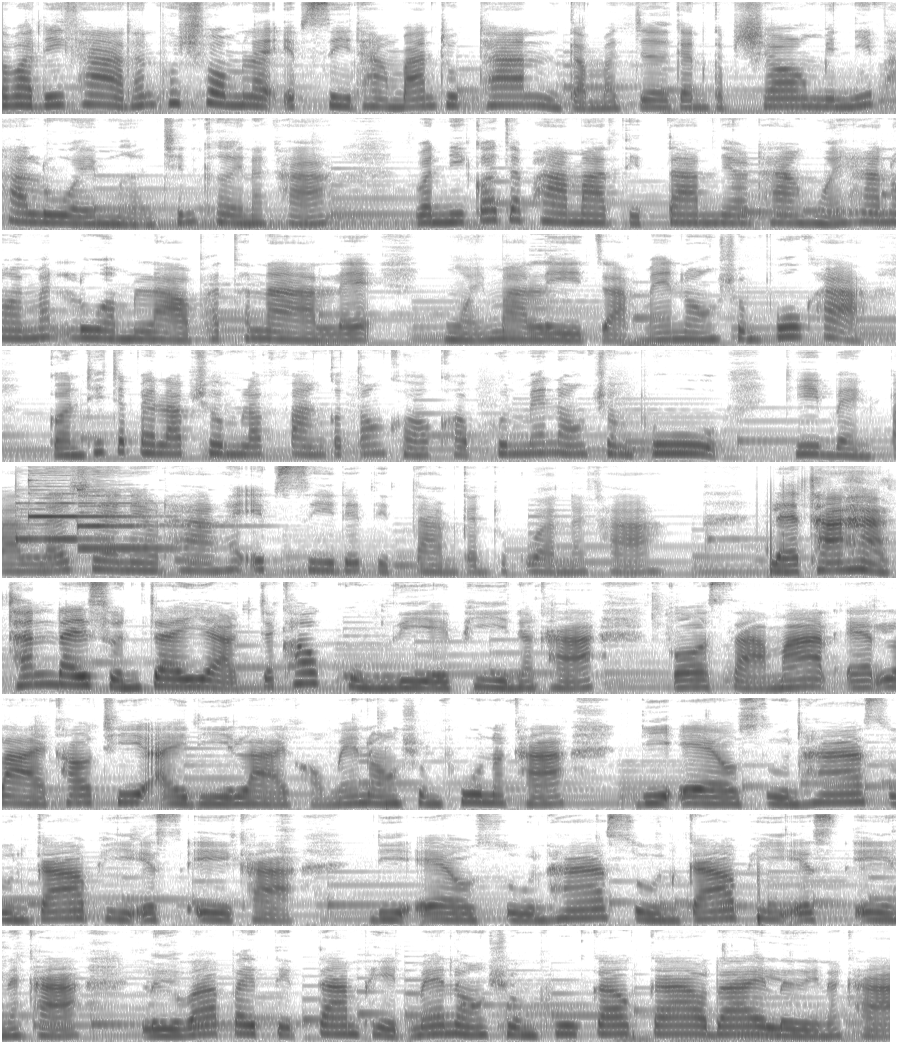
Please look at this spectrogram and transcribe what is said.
สวัสดีค่ะ ท่านผู้ชมและ FC ทางบ้านทุกท่าน กลับมาเจอกันกับช่องมินนี่พารวยเหมือนเช่นเคยนะคะ วันนี้ก็จะพามาติดตามแนวทางหวยฮานอยมัดรวมลาวพัฒนาและหวยมาเลจากแม่น้องชมพู่ค่ะ ก่อนที่จะไปรับชมรับฟังก็ต้องขอขอบคุณแม่น้องชมพู่ที่แบ่งปันและแชร์แนวทางให้ FC ได้ติดตามกันทุกวันนะคะ และถ้าหากท่านใดสนใจอยากจะเข้ากลุ่ม VIP นะคะ ก็สามารถแอดไลน์เข้าที่ ID ไลน์ของแม่น้องชมพู่นะคะ DL 0509 PSA ค่ะ DL 0509 PSA นะคะ หรือว่าไปติดตามเพจแม่น้องชมพู่ 99 ได้เลยนะคะ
